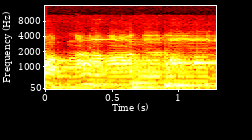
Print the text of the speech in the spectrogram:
warna nyeri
